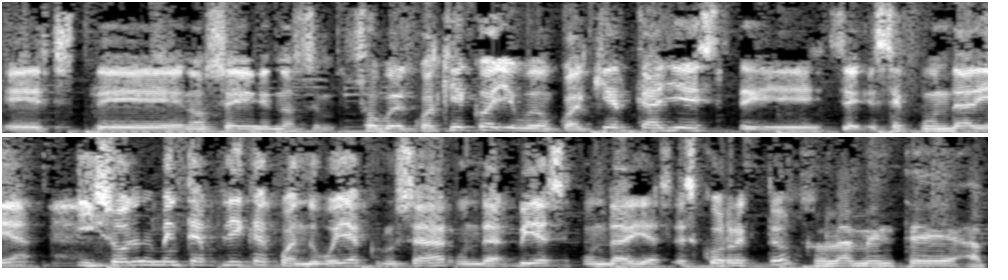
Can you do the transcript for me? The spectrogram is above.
este, no sé, no sé, sobre cualquier calle, bueno, cualquier calle, este, se- secundaria, y solamente aplica cuando voy a cruzar vías secundarias, ¿es correcto? Solamente a-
